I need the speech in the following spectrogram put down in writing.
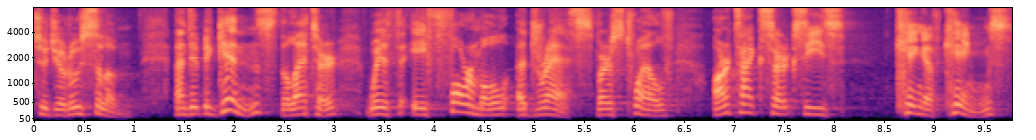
to Jerusalem. And it begins, the letter, with a formal address. Verse 12 Artaxerxes, king of kings,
